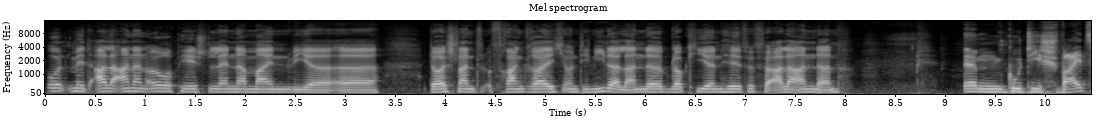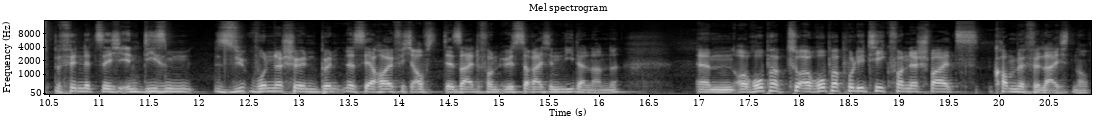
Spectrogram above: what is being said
Und mit alle anderen europäischen Ländern meinen wir äh, Deutschland, Frankreich und die Niederlande blockieren Hilfe für alle anderen. Ähm, gut, die Schweiz befindet sich in diesem wunderschönen Bündnis sehr häufig auf der Seite von Österreich und Niederlande. Ähm, Europa, zur Europapolitik von der Schweiz kommen wir vielleicht noch.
